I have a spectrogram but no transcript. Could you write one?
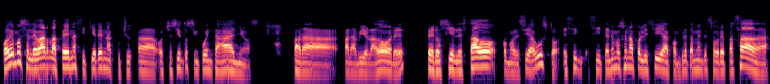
Podemos elevar la pena si quieren a, 850 años para, para violadores, pero si el Estado, como decía Augusto, si tenemos una policía completamente sobrepasada,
